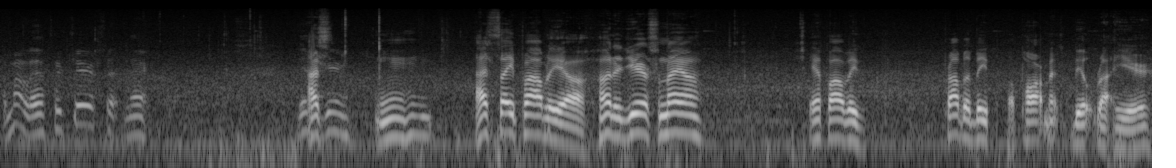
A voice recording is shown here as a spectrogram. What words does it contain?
Somebody left their chair sitting there. I s- Jimmy? hmm I'd say probably a hundred years from now, there'll probably probably be apartments built right here.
